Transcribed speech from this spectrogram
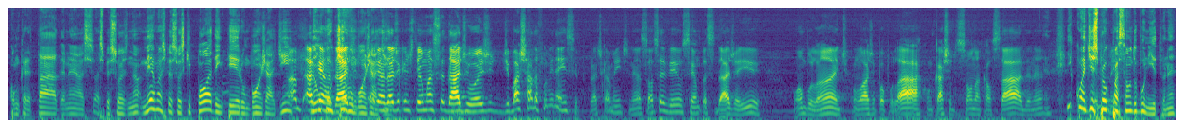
concretada, né? As, as pessoas, não, mesmo as pessoas que podem ter um bom jardim, a, a não verdade, cultivam um bom jardim. A verdade é que a gente tem uma cidade hoje de Baixada Fluminense, praticamente, né? Só você ver o centro da cidade aí, com ambulante, com loja popular, com caixa de som na calçada, né? E com a despreocupação do bonito, né?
